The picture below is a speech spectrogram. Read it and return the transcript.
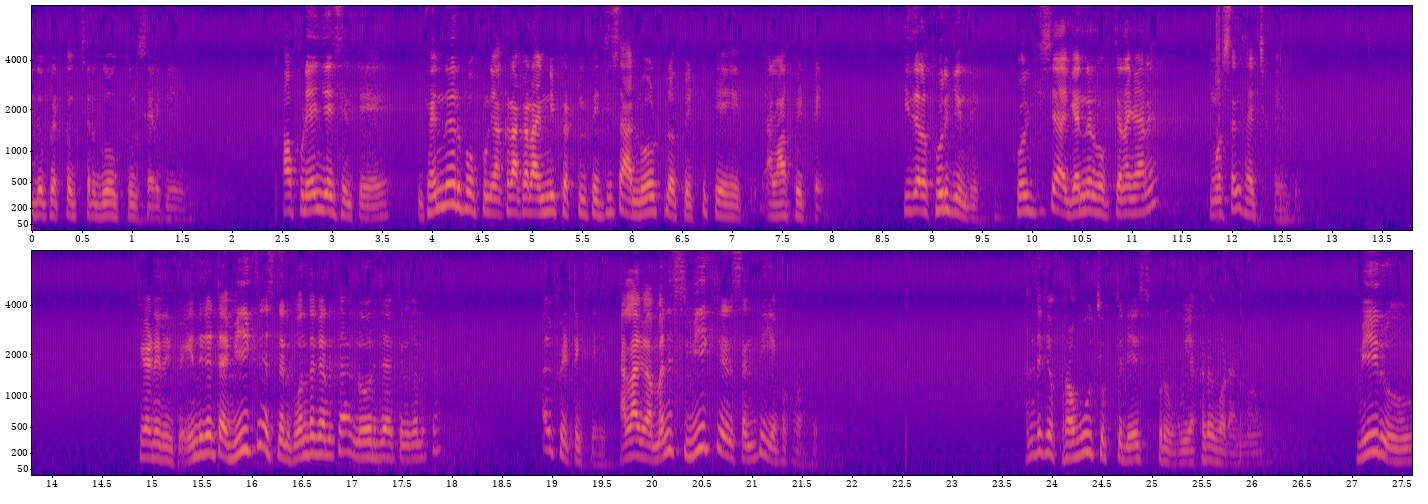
ఏదో పెట్టొచ్చారు గోకుతునేసరికి అప్పుడు ఏం చేసింటే గన్నేరు పప్పుని అక్కడక్కడ అన్ని పెట్టలు తెచ్చేసి ఆ నోట్లో పెట్టి అలా పెట్టాయి ఇది అలా కొరికింది. కొరికిసి ఆ గన్నేరు పప్పు తినగానే మోసంగా చచ్చిపోయింది. పేడరిగిపోయి ఎందుకంటే ఆ వీక్నెస్ దానికి ఉంది కనుక నోరు జాపింది కనుక అవి పెట్టేసేయి. అలాగా మనిషి వీక్నెస్ అంటే ఇవ్వకూడదు. అందుకే ప్రభువు చెప్తాడు యేసు ప్రభు ఎక్కడ కూడాను? మీరు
